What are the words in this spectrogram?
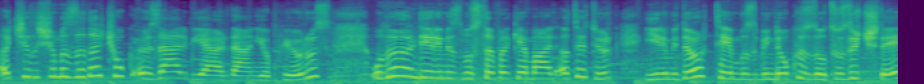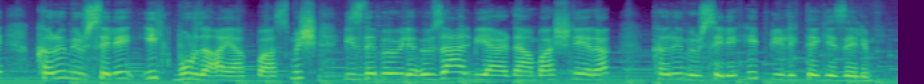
Açılışımızı da çok özel bir yerden yapıyoruz. Ulu önderimiz Mustafa Kemal Atatürk 24 Temmuz 1933'te Karamürsel'e ilk burada ayak basmış. Biz de böyle özel bir yerden başlayarak Karamürsel'i hep birlikte gezelim.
